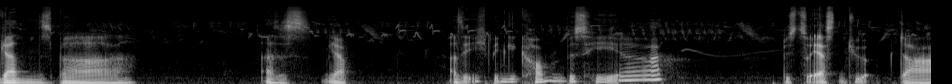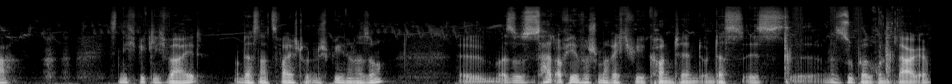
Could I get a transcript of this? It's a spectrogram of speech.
Ganz bar. Also es, ja. Also ich bin gekommen bisher bis zur ersten Tür. Da ist nicht wirklich weit. Und das nach zwei Stunden Spielen oder so. Äh, also es hat auf jeden Fall schon mal recht viel Content und das ist äh, eine super Grundlage.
